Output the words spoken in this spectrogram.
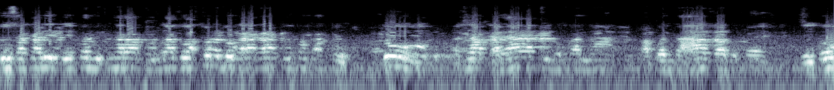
जो सकाळी पेपर विकणारा मुलगा जो असतो ना जो घराघरात पेपर टाकतो तो अशा बऱ्याच लोकांना आपण दहा हजार रुपये देतो.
